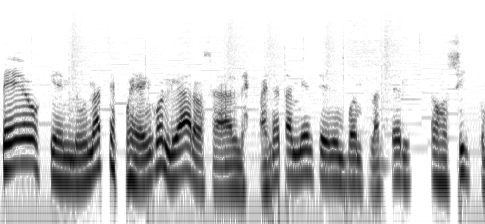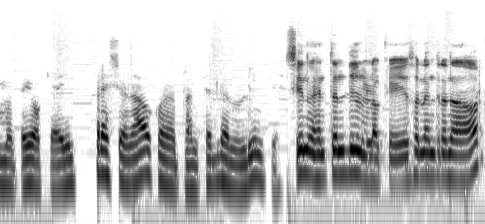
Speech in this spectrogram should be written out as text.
pero que en una te pueden golear. O sea, la España también tiene un buen plantel. Ojo, sí, como te digo, quedé impresionado con el plantel del Olimpia. Sí, no es entendible lo que hizo el entrenador,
